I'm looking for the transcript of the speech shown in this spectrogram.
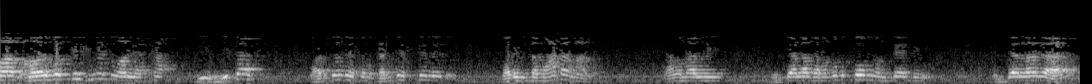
వా- మన వైపు వచ్చేసినట్టు వాళ్ళు లెక్క. ఈ వికాస్ వాడితో అసలు కనిపిస్తే లేదు. మరి ఇంత మాట అనాలి. ఏమనాలి? విద్యలా కనపడుతోంది అంతే అది. విద్యలాగా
